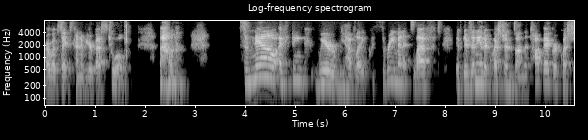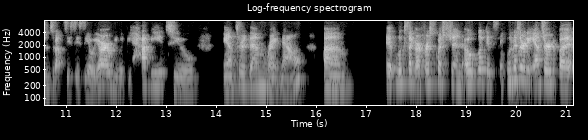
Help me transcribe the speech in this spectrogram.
our website's kind of your best tool. Um, so now I think we're, we have like three minutes left. If there's any other questions on the topic or questions about CCCOER, we would be happy to answer them right now. Um, it looks like our first question, oh, look, it's Una's already answered, but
